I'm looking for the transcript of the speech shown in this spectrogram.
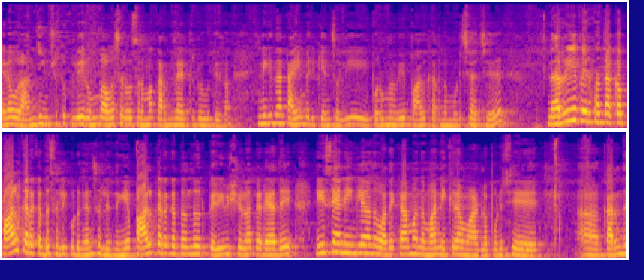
ஏன்னா ஒரு அஞ்சு நிமிஷத்துக்குள்ளேயே ரொம்ப அவசர அவசரமாக கறந்துலாம் எடுத்துகிட்டு போய் ஊற்றிருக்கேன் இன்றைக்கி தான் டைம் இருக்கேன்னு சொல்லி பொறுமையாகவே பால் கறந்து முடிச்சாச்சு. நிறைய பேருக்கு வந்து அக்கா பால் கறக்கிறத சொல்லி கொடுங்கன்னு சொல்லியிருந்தீங்க. பால் கறக்கிறது வந்து ஒரு பெரிய விஷயம்லாம் கிடையாது. ஈஸியாக நீங்களே வந்து உதைக்காம அந்த மாதிரி நிற்கிற மாடில் பிடிச்சி கறந்து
